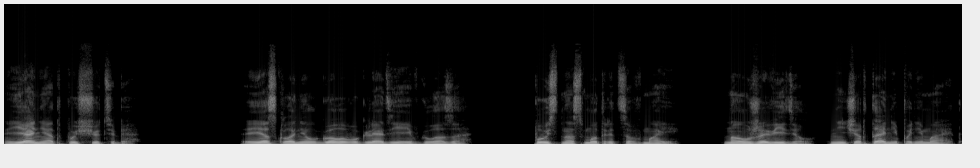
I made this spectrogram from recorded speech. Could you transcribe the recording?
«Я не отпущу тебя». Я склонил голову, глядя ей в глаза. Пусть насмотрится в мои. Но уже видел, ни черта не понимает.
